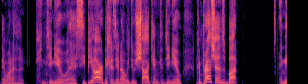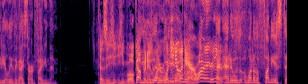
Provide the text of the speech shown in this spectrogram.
they want to continue uh, CPR because you know we do shock and continue compressions, but immediately the guy started fighting them. Because he, he woke up and he was wondering, what are you doing here? Why are you here? And, and it was one of the funniest. Uh,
